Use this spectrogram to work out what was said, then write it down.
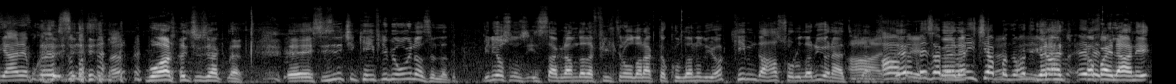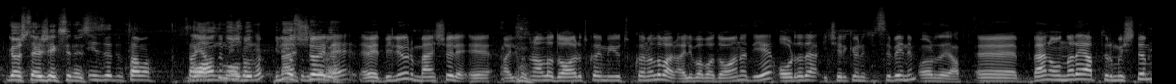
yani bu kadar ısınmasınlar. buharlaşacaklar. Ee, sizin için keyifli bir oyun hazırladık. Biliyorsunuz Instagram'da da filtre olarak da kullanılıyor. Kim daha soruları yönelteceğim Aa, size. Aa, ben mesela ben böyle onu hiç yapmadım. Hadi Yönelt tamam, evet. kafayla hani göstereceksiniz. İzledim tamam. Sen Doğan yaptın mı hiç onu? Ben şöyle, evet biliyorum ben şöyle, e, Ali Sunal'la Doğa Rutkay'ın bir YouTube kanalı var Ali Baba Doğan'a diye. Orada da içerik yöneticisi benim. Orada yaptım. E, ben onlara yaptırmıştım.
